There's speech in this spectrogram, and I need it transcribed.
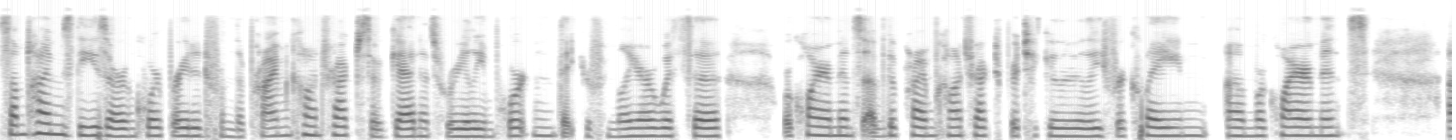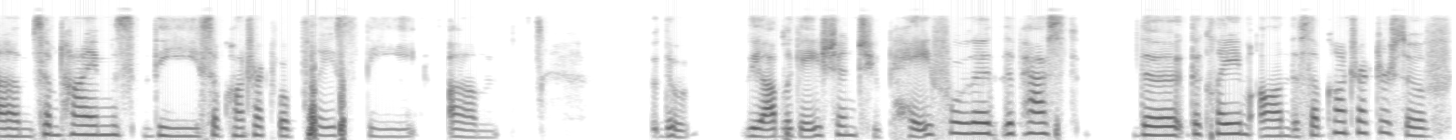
Sometimes these are incorporated from the prime contract. So again, it's really important that you're familiar with the requirements of the prime contract, particularly for claim um, requirements. Um, sometimes the subcontract will place the um, the the obligation to pay for the the pass the the claim on the subcontractor. So if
